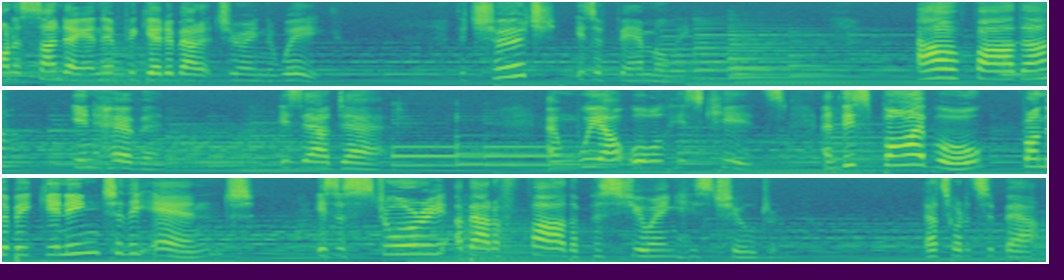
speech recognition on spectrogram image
on a Sunday and then forget about it during the week? The church is a family. Our Father in heaven is our dad, and we are all his kids. And this Bible, from the beginning to the end, is a story about a father pursuing his children. That's what it's about.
